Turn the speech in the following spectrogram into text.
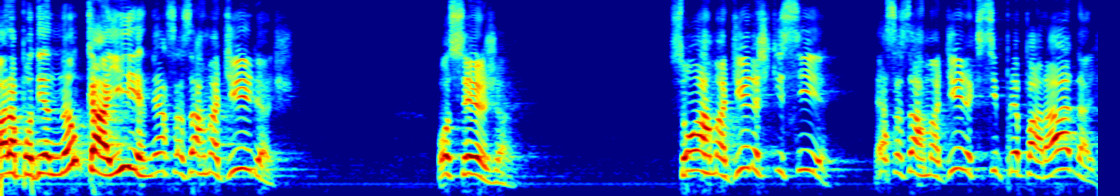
para poder não cair nessas armadilhas. Ou seja, são armadilhas que se essas armadilhas que se preparadas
